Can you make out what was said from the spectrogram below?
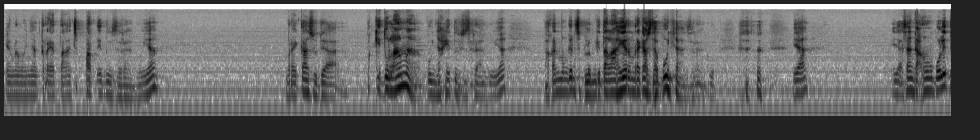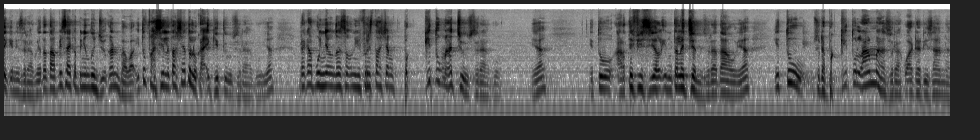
yang namanya kereta cepat itu saudaraku ya. Mereka sudah begitu lama punya itu saudaraku ya. Bahkan mungkin sebelum kita lahir mereka sudah punya saudaraku. ya, ya saya nggak ngomong politik ini saudaraku ya, tetapi saya kepingin tunjukkan bahwa itu fasilitasnya tuh loh kayak gitu saudaraku ya. Mereka punya universitas yang begitu maju saudaraku ya. Itu artificial intelligence sudah tahu ya. Itu sudah begitu lama saudaraku ada di sana.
